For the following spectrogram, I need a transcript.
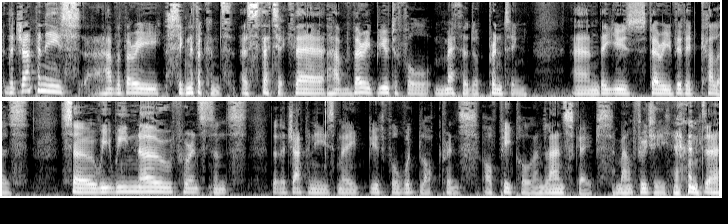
the Japanese have a very significant aesthetic. They have a very beautiful method of printing, and they use very vivid colours. So we, we know, for instance, that the Japanese made beautiful woodblock prints of people and landscapes, Mount Fuji, and uh,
